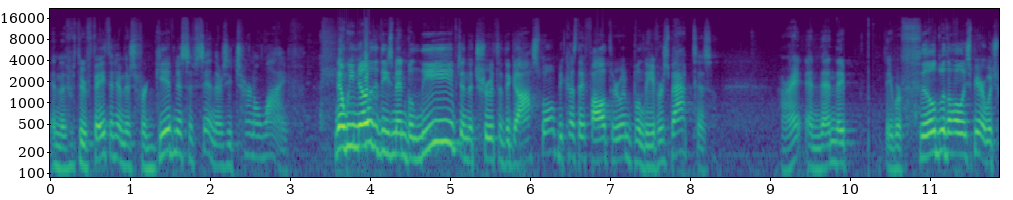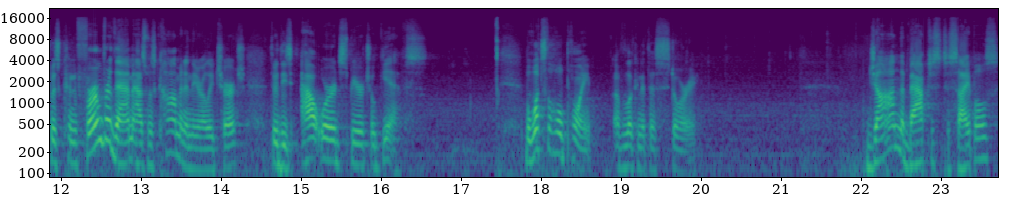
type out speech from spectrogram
and the, through faith in him, there's forgiveness of sin, there's eternal life. Now we know that these men believed in the truth of the gospel because they followed through in believers' baptism. All right? And then they they were filled with the Holy Spirit, which was confirmed for them, as was common in the early church, through these outward spiritual gifts. But what's the whole point of looking at this story? John the Baptist's disciples,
